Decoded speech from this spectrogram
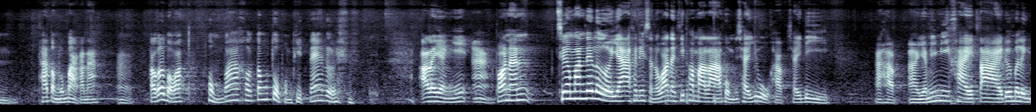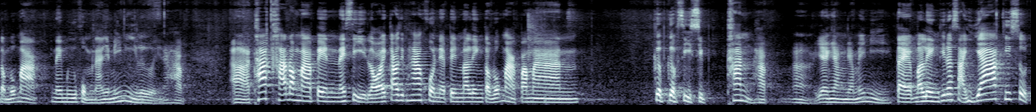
มค่าต่อมลูกหมากอะนะเออเขาก็เลยบอกว่า ผมว่าเขาต้องตรวจผมผิดแน่เลย อะไรอย่างนี้อ่าเพราะฉะนั้นเชื่อมั่นได้เลยยาคณิตสันวาสในที่พมาราผมใช้อยู่ครับ ใช้ดีนะครับอ่ายังไม่มีใครตายด้วยมะเร็งต่อมลูกหมากในมือผมนะยังไม่มีเลยนะครับอ่าถ้าคัดออกมาเป็นใน 495 คนเนี่ยเป็นมะเร็งต่อมลูกหมากประมาณเกือบเกือบ 40 ท่านครับยังยังยังไม่มี แต่มะเร็งที่รักษายากที่สุด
